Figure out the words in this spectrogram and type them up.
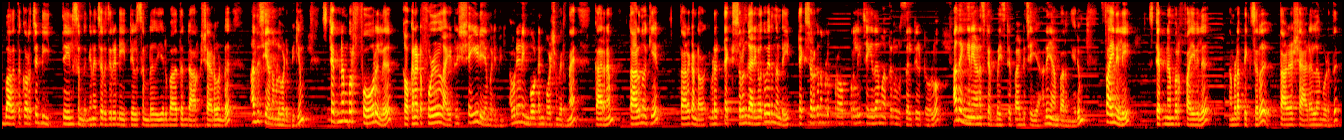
ഭാഗത്ത് കുറച്ച് ഡീറ്റെയിൽസ് ഉണ്ട്. ഇങ്ങനെ ചെറിയ ചെറിയ ഡീറ്റെയിൽസ് ഉണ്ട്. ഈ ഒരു ഭാഗത്ത് ഡാർക്ക് ഷാഡോ ഉണ്ട്. അത് ചെയ്യാൻ നമ്മൾ പഠിപ്പിക്കും. സ്റ്റെപ്പ് നമ്പർ ഫോറിൽ കോക്കനട്ട് ഫുള്ളായിട്ട് ഷെയ്ഡ് ചെയ്യാൻ പഠിപ്പിക്കും. അവിടെയാണ് ഇമ്പോർട്ടന്റ് പോർഷൻ വരുന്നത്. കാരണം താഴെ നോക്കിയേ താഴെ കണ്ടോ ഇവിടെ ടെക്സ്ചറും കാര്യങ്ങളൊക്കെ വരുന്നുണ്ട്. ഈ ടെക്സ്ചറൊക്കെ നമ്മൾ പ്രോപ്പർലി ചെയ്താൽ മാത്രമേ റിസൾട്ട് കിട്ടുള്ളൂ അതെങ്ങനെയാണ് സ്റ്റെപ്പ് ബൈ സ്റ്റെപ്പ് ആയിട്ട് ചെയ്യുക? അത് ഞാൻ പറഞ്ഞുതരും. ഫൈനലി സ്റ്റെപ്പ് നമ്പർ ഫൈവിൽ നമ്മുടെ പിക്ചർ താഴെ ഷാഡോ എല്ലാം കൊടുത്ത്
